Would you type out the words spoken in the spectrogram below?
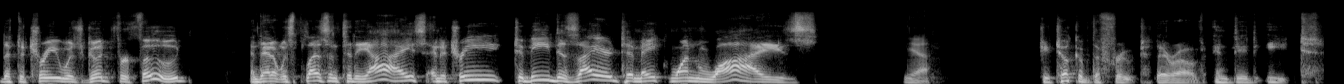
that the tree was good for food and that it was pleasant to the eyes and a tree to be desired to make one wise, Yeah. she took of the fruit thereof and did eat.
